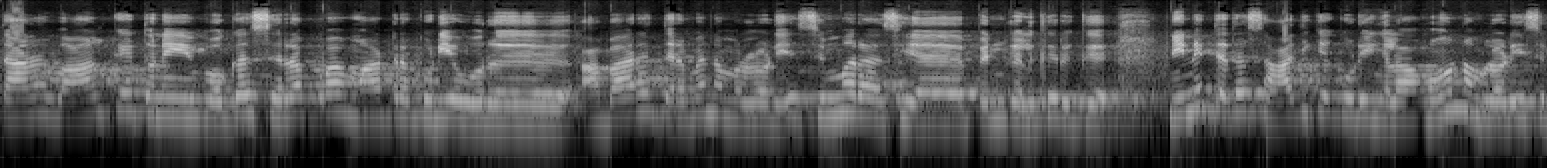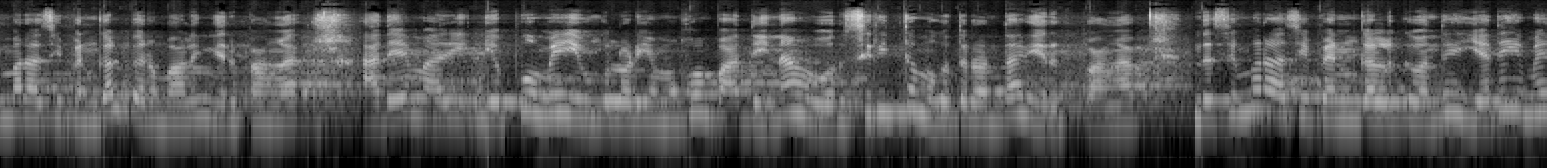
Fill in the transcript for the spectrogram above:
தன வாழ்க்கை துணையை போக சிறப்பாக மாற்றக்கூடிய ஒரு அபார திறமை நம்மளுடைய சிம்மராசி பெண் பெண்களுக்கு இருக்குது நினைத்ததை சாதிக்கக்கூடியங்களாகவும் நம்மளுடைய சிம்மராசி பெண்கள் பெரும்பாலும் இருப்பாங்க. அதே மாதிரி எப்பவுமே இவங்களுடைய முகம் பார்த்தீங்கன்னா ஒரு சிரித்த முகத்துடன் தான் இருப்பாங்க. இந்த சிம்மராசி பெண்களுக்கு வந்து எதையுமே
